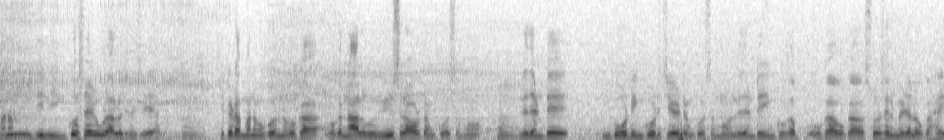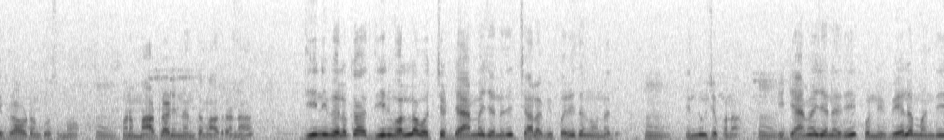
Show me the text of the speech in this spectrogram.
మనం దీన్ని ఇంకో సైడ్ కూడా ఆలోచన చేయాలి ఉమ్, ఇక్కడ మనం ఒక ఒక నాలుగు వ్యూస్ రావడం కోసమో Hmm. లేదంటే ఇంకొకటి ఇంకోటి చేయడం కోసమో లేదంటే ఇంకొక ఒక ఒక సోషల్ మీడియాలో ఒక హైప్ రావడం కోసమో Hmm. మనం మాట్లాడినంత మాత్రాన దీని వెనుక దీనివల్ల వచ్చే డ్యామేజ్ అనేది చాలా విపరీతంగా ఉన్నది. ఎందుకు చెప్పనా. ఈ డ్యామేజ్ అనేది కొన్ని వేల మంది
